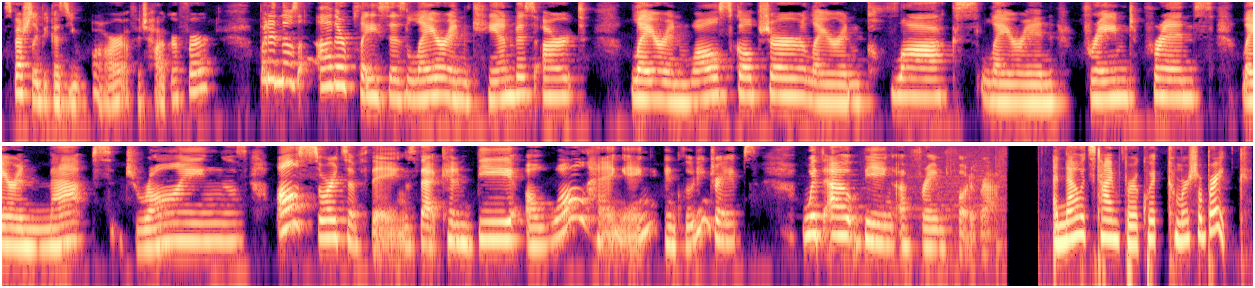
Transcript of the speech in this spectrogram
especially because you are a photographer. But in those other places, layer in canvas art, layer in wall sculpture, layer in clocks, layer in framed prints, layer in maps, drawings, all sorts of things that can be a wall hanging, including drapes, without being a framed photograph. And now it's time for a quick commercial break.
